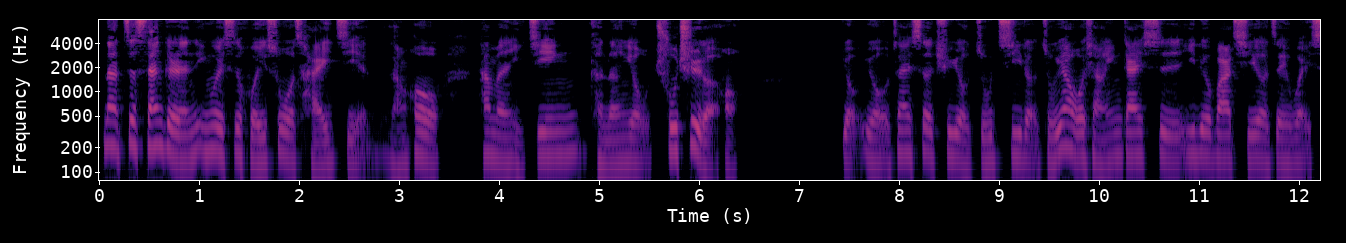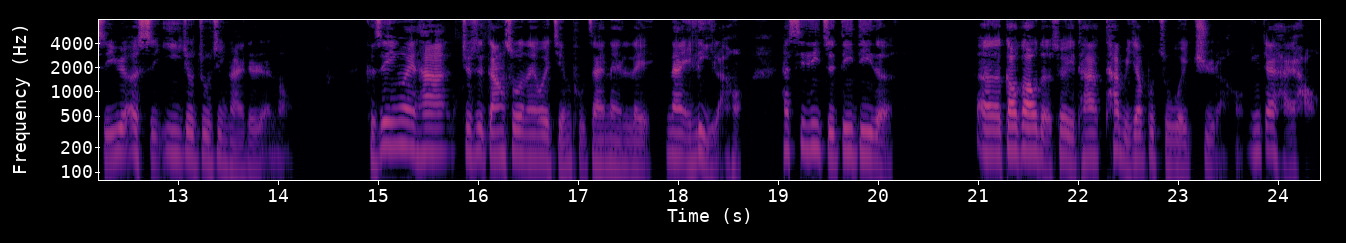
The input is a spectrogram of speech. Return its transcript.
那这三个人因为是回溯裁剪，然后他们已经可能有出去了哈。有有在社区有足迹的，主要我想应该是一六八七二这位十一月二十一就住进来的人哦。可是因为他就是刚说的那位柬埔寨那类那一例啦哈，他 CT 值低低的，呃高高的，所以他他比较不足为惧了哈，应该还好。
